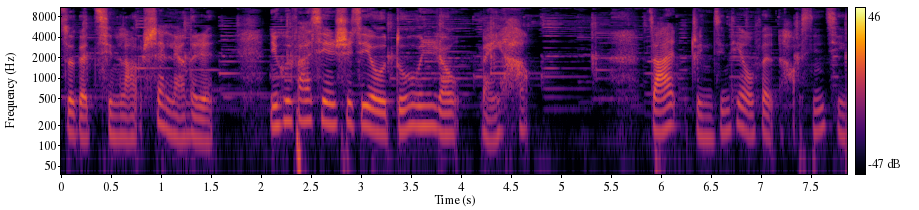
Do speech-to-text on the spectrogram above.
做个勤劳善良的人，你会发现世界有多温柔美好。早安，祝你今天有份好心情。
